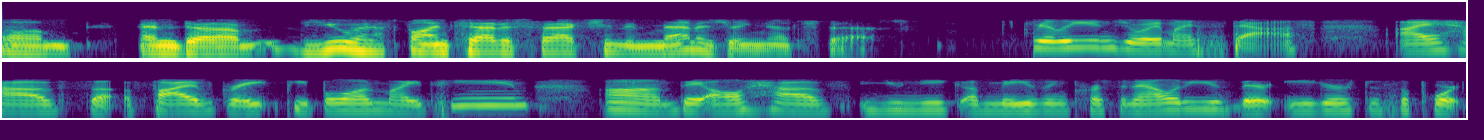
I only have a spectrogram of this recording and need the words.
um, and um, do you find satisfaction in managing that staff? Really enjoy my staff. I have five great people on my team. Um, they all have unique, amazing personalities. They're eager to support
